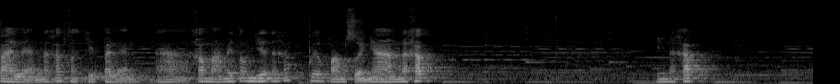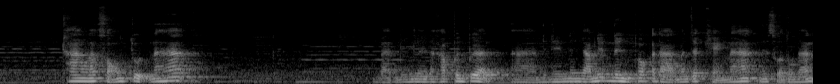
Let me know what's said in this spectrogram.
ปลายแหลมนะครับ สังเกตปลายแหลมเข้ามาไม่ต้องเยอะนะครับ เพื่อความสวยงามนะครับ นี่นะครับ ข้างละ 2 จุดนะฮะ แบบนี้เลยนะครับเพื่อนๆ อ่าเน้นย้ำนิดนึงเพราะกระดาษมันจะแข็งนะฮะในส่วนตรงนั้น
